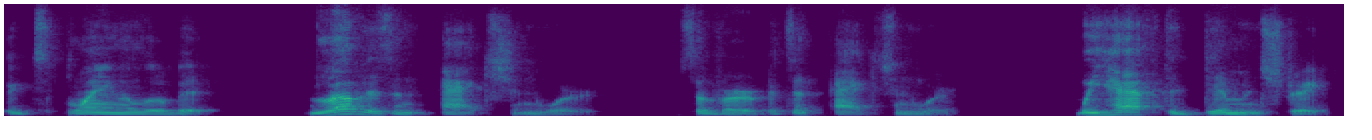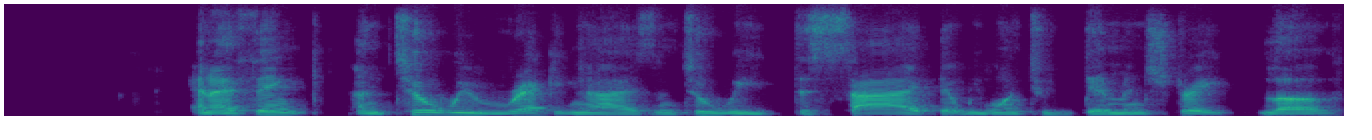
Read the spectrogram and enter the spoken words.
explain a little bit. Love is an action word. It's a verb, it's an action word. We have to demonstrate. And I think until we recognize, until we decide that we want to demonstrate love,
